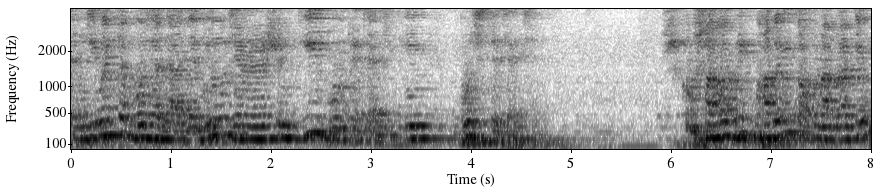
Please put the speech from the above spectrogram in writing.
সেন্টিমেন্টটা বোঝা যায় যে নিউ জেনারেশন কি বলতে চাইছে, কি বুঝতে চাইছে। খুব স্বাভাবিকভাবেই তখন আমরা কেউ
